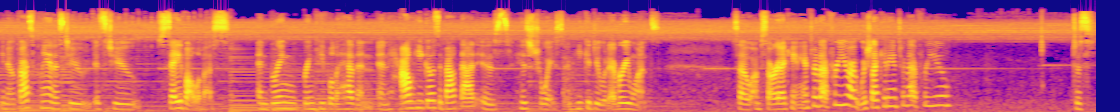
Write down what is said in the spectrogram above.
You know, God's plan is to is to save all of us and bring bring people to heaven, and how He goes about that is His choice, and He could do whatever He wants. So I'm sorry I can't answer that for you. I wish I could answer that for you. Just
